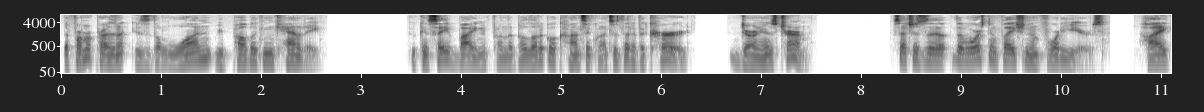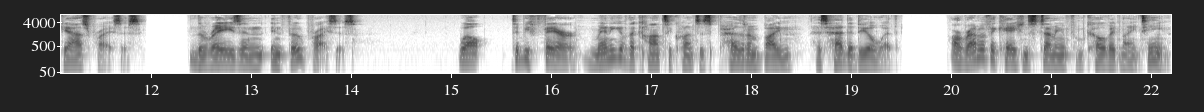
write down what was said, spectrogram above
The former president is the one Republican candidate who can save Biden from the political consequences that have occurred during his term, such as the, the worst inflation in 40 years, high gas prices, the raise in, in food prices. Well, to be fair, many of the consequences President Biden has had to deal with are ramifications stemming from COVID 19.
